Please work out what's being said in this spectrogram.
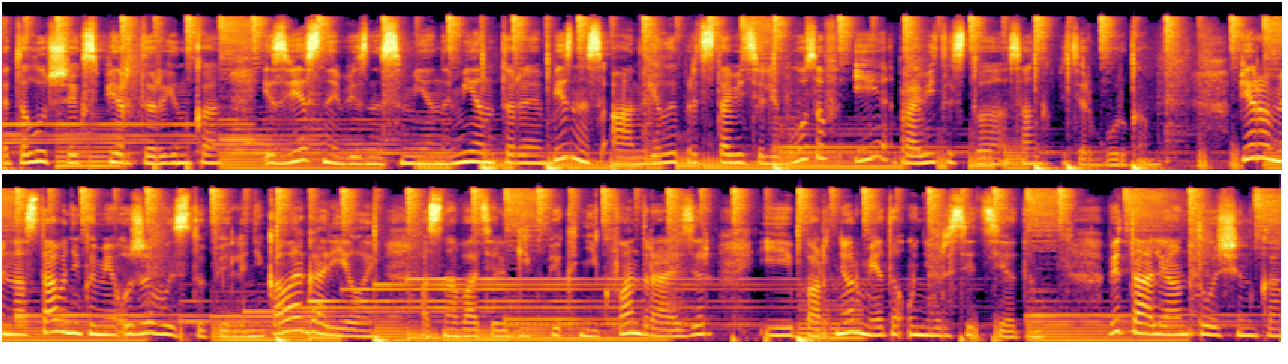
Это лучшие эксперты рынка, известные бизнесмены, менторы, бизнес-ангелы, представители вузов и правительства Санкт-Петербурга. Первыми наставниками уже выступили Николай Горелый, основатель Big Picnic фандрайзер и партнер Мета-университета, Виталий Антощенко,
